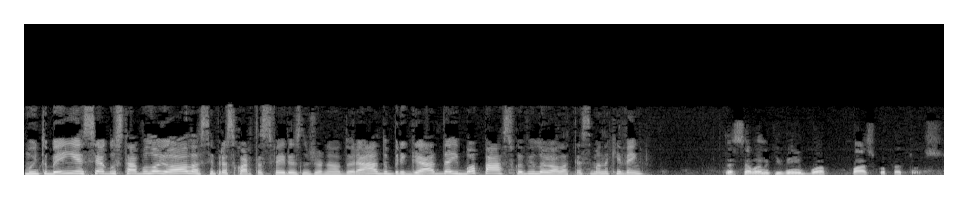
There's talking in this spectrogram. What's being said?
Muito bem, esse é Gustavo Loyola, sempre às quartas-feiras no Jornal Dourado. Obrigada e boa Páscoa, viu, Loyola? Até semana que vem. Até semana que vem, boa Páscoa para todos.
